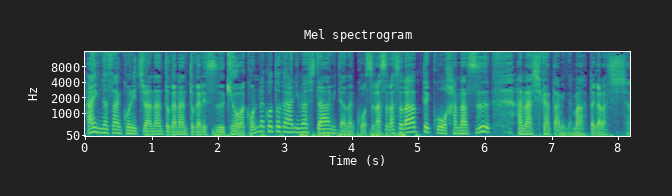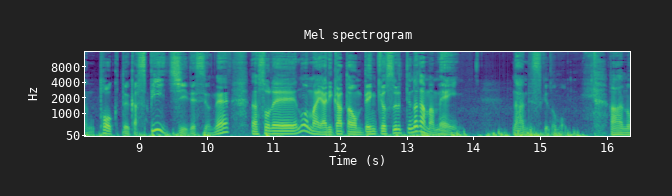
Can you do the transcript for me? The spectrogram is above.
はい、皆さんこんにちは、なんとかなんとかです。今日はこんなことがありました。みたいな、こう、スラスラスラってこう話す話し方みたいな。まあ、だから、トークというかスピーチですよね。それの、まあ、やり方を勉強するっていうのが、まあ、メインなんですけども。あの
